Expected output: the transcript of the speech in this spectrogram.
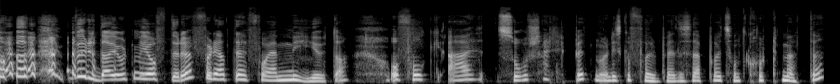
Burde ha gjort mye oftere, fordi at det får jeg mye ut av. Og folk er så skjerpet når de skal forberede seg på et sånt kort møte.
